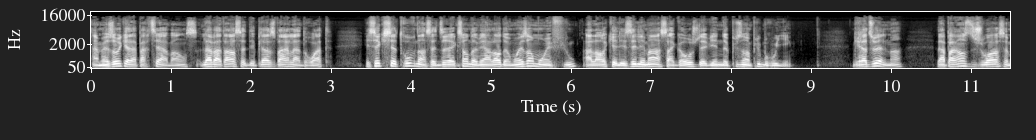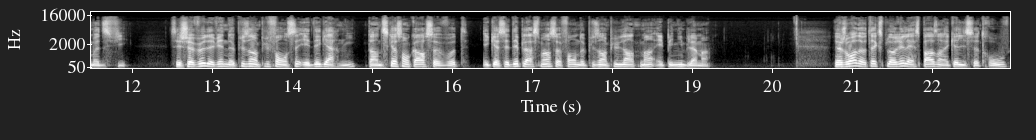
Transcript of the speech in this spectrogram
À mesure que la partie avance, l'avatar se déplace vers la droite et ce qui se trouve dans cette direction devient alors de moins en moins flou alors que les éléments à sa gauche deviennent de plus en plus brouillés. Graduellement, l'apparence du joueur se modifie ses cheveux deviennent de plus en plus foncés et dégarnis, tandis que son corps se voûte et que ses déplacements se font de plus en plus lentement et péniblement. Le joueur doit explorer l'espace dans lequel il se trouve,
